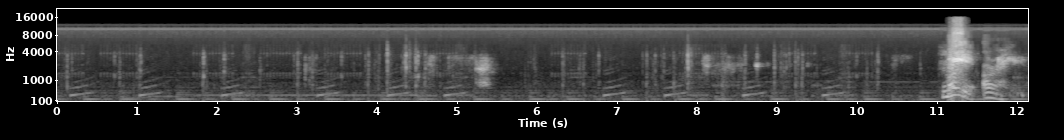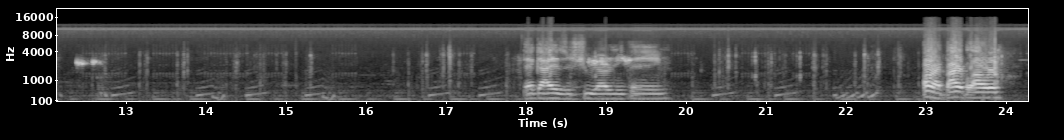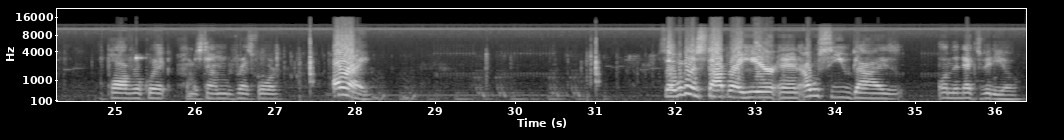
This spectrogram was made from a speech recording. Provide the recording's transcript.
Made it! Alright. That guy doesn't shoot out anything. Alright, fire flower. Pause real quick. How much time do we press for? Alright. So we're going to stop right here, and I will see you guys on the next video.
